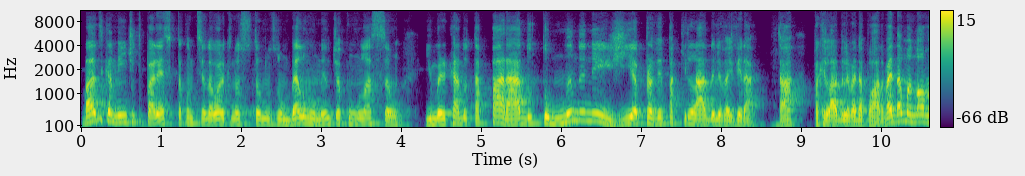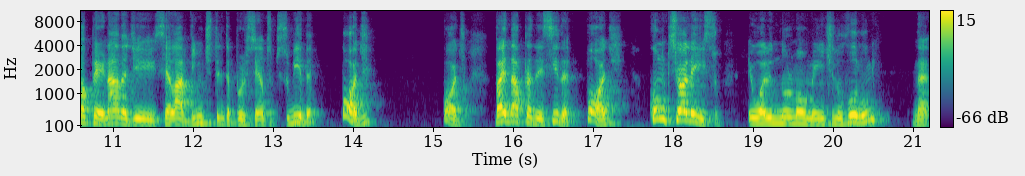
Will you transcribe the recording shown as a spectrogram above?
Basicamente, o que parece que está acontecendo agora é que nós estamos num belo momento de acumulação e o mercado está parado, tomando energia para ver para que lado ele vai virar, tá? Para que lado ele vai dar porrada. Vai dar uma nova pernada de, sei lá, 20, 30% de subida? Pode. Pode. Vai dar para descida? Pode. Como que se olha isso? Eu olho normalmente no volume, né?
